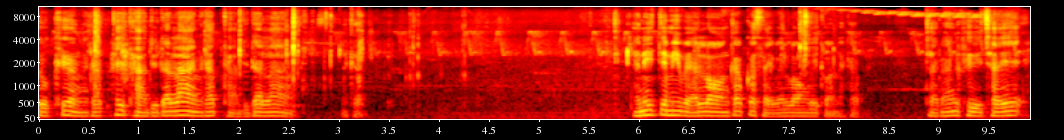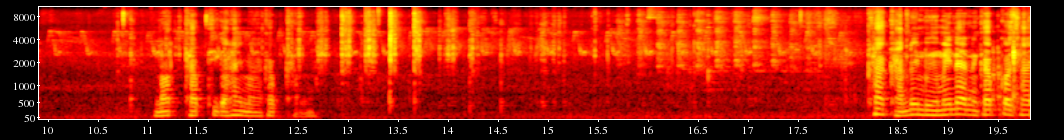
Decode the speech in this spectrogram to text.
ตัวเครื่องนะครับ ให้ฐานอยู่ด้านล่างนะครับ ฐานอยู่ด้านล่างนะครับ อันนี้จะมีแหวนรองครับ ก็ใส่แหวนรองไว้ก่อนนะครับ จากนั้นก็คือใช้น็อตครับที่เขาให้มาครับขันถ้าขันด้วยมือไม่แน่นนะครับ ก็ใช้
